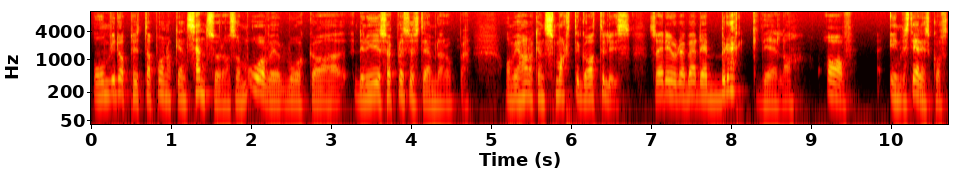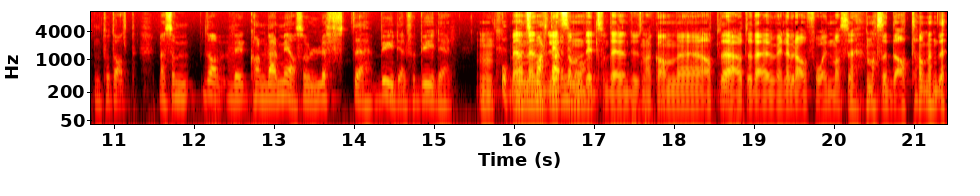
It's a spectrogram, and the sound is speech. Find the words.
Og Om vi da putter på noen sensorer som overvåker det nye søppelsystemet der oppe, om vi har noen smarte gatelys, så er det jo det bare brøkdeler av investeringskosten totalt, men som da kan være med oss å løfte bydel for bydel. Mm. Men, men litt, som, litt, som, det du snakka om, eh, Atle, er at det er veldig bra å få inn masse, masse data, men det,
